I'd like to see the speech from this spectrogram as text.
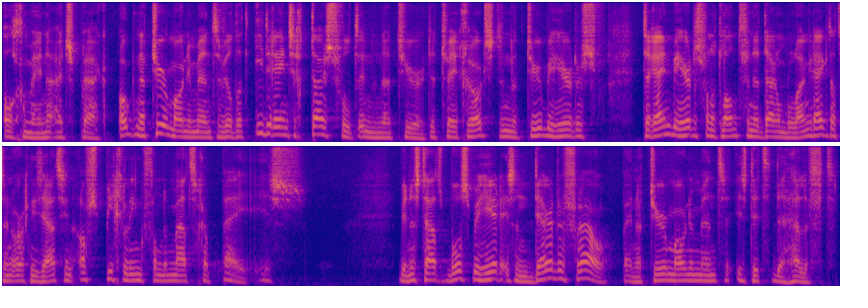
algemene uitspraak. Ook Natuurmonumenten wil dat iedereen zich thuis voelt in de natuur. De twee grootste natuurbeheerders, terreinbeheerders van het land vinden het daarom belangrijk dat hun organisatie een afspiegeling van de maatschappij is. Binnen Staatsbosbeheer is een derde vrouw. Bij Natuurmonumenten is dit de helft.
